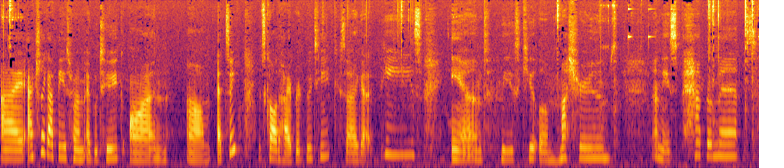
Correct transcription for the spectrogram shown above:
I actually got these from a boutique on um, Etsy. It's called Hybrid Boutique. So I got these and these cute little mushrooms and these peppermints.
